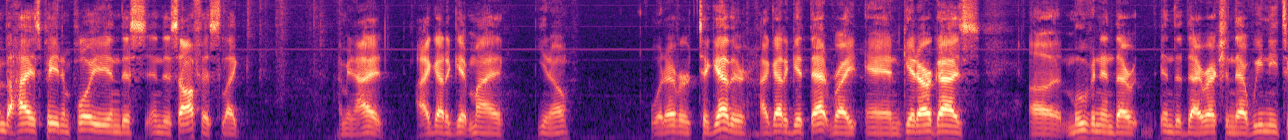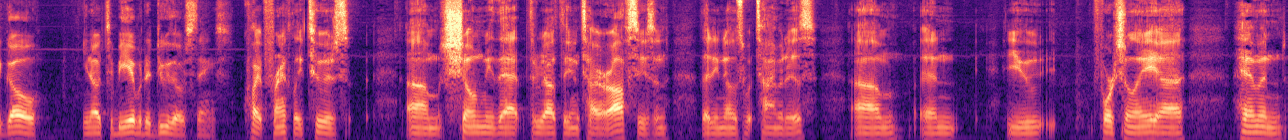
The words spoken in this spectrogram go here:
I'm the highest paid employee in this in this office. Like, I mean, I I got to get my you know whatever together. I got to get that right and get our guys uh, moving in the in the direction that we need to go. You know, to be able to do those things. Quite frankly, Tua, has um, shown me that throughout the entire off season that he knows what time it is, um, and you, fortunately, uh, him and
